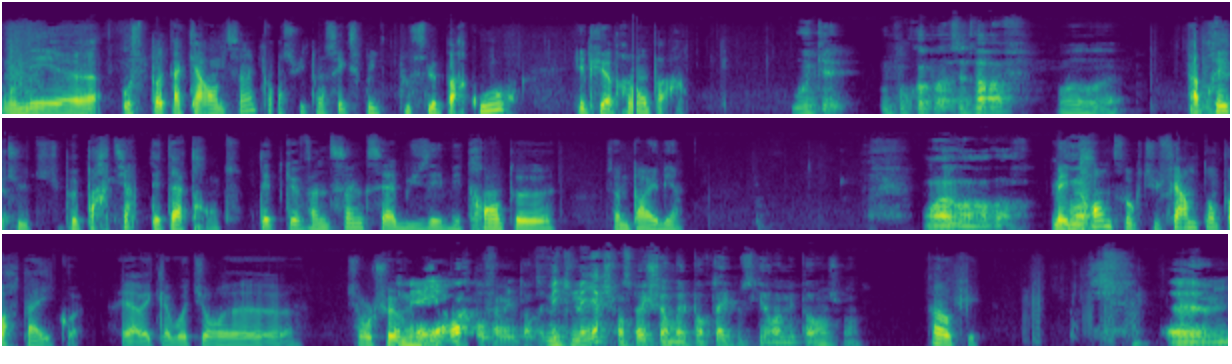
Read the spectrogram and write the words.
on est euh, au spot à 45. Ensuite, on s'explique tous le parcours. Et puis après, on part. Ok, pourquoi pas, ça te va, Raph? Ouais, ouais. Après, tu peux partir peut-être à 30. Peut-être que 25, c'est abusé. Mais 30, euh, ça me paraît bien. On va voir, on va voir. Mais Bon. 30, faut que tu fermes ton portail, quoi. Et avec la voiture euh, sur le Oh, chemin. mais là, il y a Raph pour fermer le portail. Mais de toute manière, je pense pas que je fermerai le portail parce qu'il y aura mes parents, je pense. Ah, ok. Euh,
